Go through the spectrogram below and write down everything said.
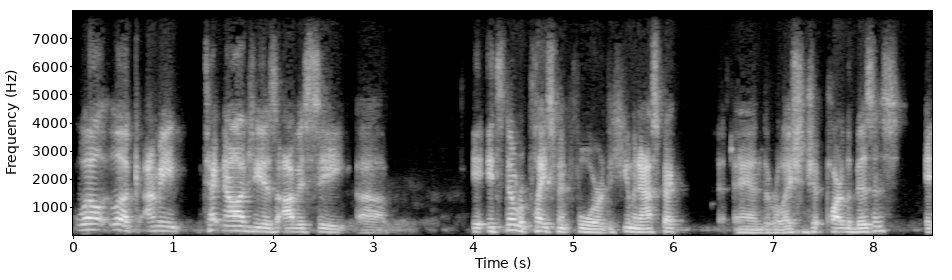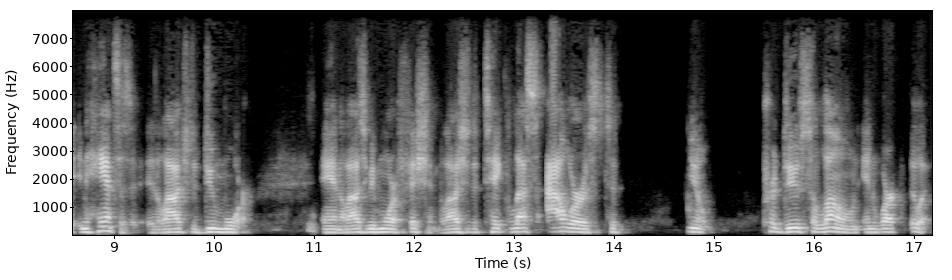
well, look. I mean, technology is obviously uh, it, it's no replacement for the human aspect and the relationship part of the business it enhances it. It allows you to do more and allows you to be more efficient, allows you to take less hours to, you know, produce a loan and work through it.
